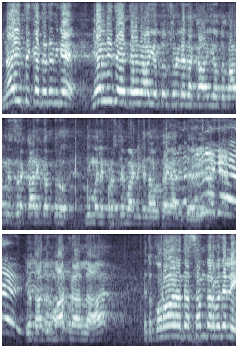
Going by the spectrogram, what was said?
ನೈತಿಕತೆ ನಿಮಗೆ ಎಲ್ಲಿದೆ ಅಂತ ನಾವು ಇವತ್ತು ಸುಳ್ಯದ ಕಾ- ಇವತ್ತು ಕಾಂಗ್ರೆಸ್ನ ಕಾರ್ಯಕರ್ತರು ನಿಮ್ಮಲ್ಲಿ ಪ್ರಶ್ನೆ ಮಾಡಲಿಕ್ಕೆ ನಾವು ತಯಾರಿದ್ದೇವೆ. ಇವತ್ತು ಅದು ಮಾತ್ರ ಅಲ್ಲ ಇವತ್ತು ಕೊರೋನಾದ ಸಂದರ್ಭದಲ್ಲಿ,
